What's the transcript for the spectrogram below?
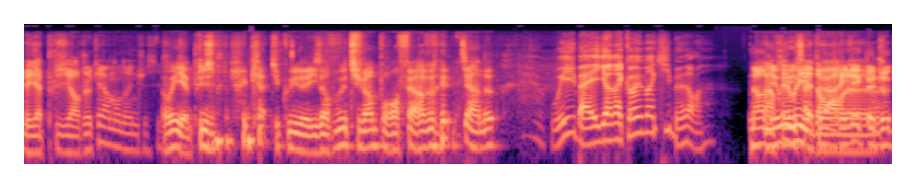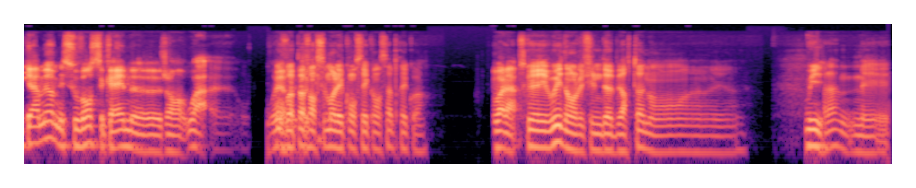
Mais il y a plusieurs Jokers, non, dans Injustice? oui, il y a plusieurs cas. Du coup, ils en veulent tu un pour en faire tiens, un autre. Oui, bah il y en a quand même un qui meurt. Non, Bah, mais après, oui, y ça a peut dans arriver le- que le Joker meurt, mais souvent c'est quand même euh, genre, ouah, euh, ouais, On voit pas Joker- forcément les conséquences après, quoi. Voilà, Parce que oui, dans le film de Burton, on, euh, oui. voilà, mais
